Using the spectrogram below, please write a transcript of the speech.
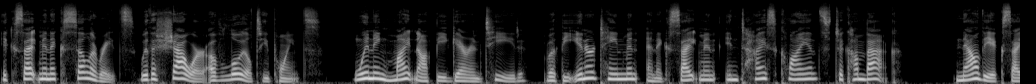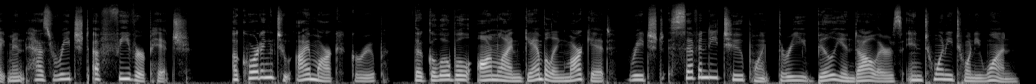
excitement accelerates with a shower of loyalty points. Winning might not be guaranteed, but the entertainment and excitement entice clients to come back. Now the excitement has reached a fever pitch. According to IMARC Group, the global online gambling market reached $72.3 billion in 2021,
